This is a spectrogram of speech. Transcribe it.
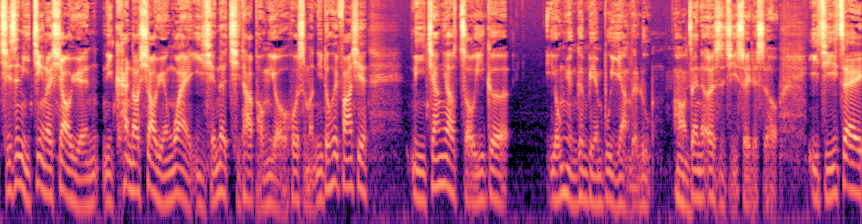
其实你进了校园，你看到校园外以前的其他朋友或什么，你都会发现，你将要走一个永远跟别人不一样的路。好，在那二十几岁的时候，以及在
